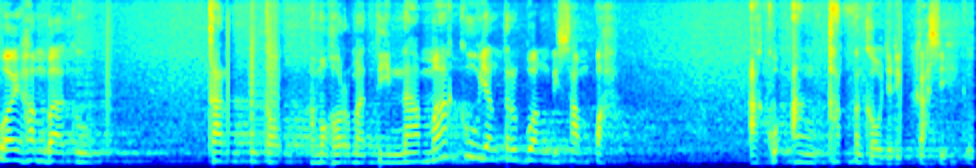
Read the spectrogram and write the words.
Wahai hambaku, karena engkau menghormati namaku yang terbuang di sampah. Aku angkat engkau jadi kasihku.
